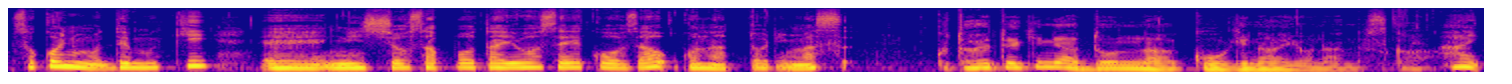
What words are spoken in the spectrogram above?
そこにも出向き、えー、認知症サポーター養成講座を行っております。具体的にはどんな講義内容なんですか？はい。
